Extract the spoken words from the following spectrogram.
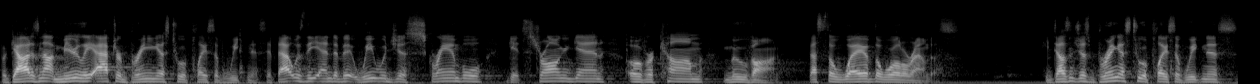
But God is not merely after bringing us to a place of weakness. If that was the end of it, we would just scramble, get strong again, overcome, move on. That's the way of the world around us. He doesn't just bring us to a place of weakness,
